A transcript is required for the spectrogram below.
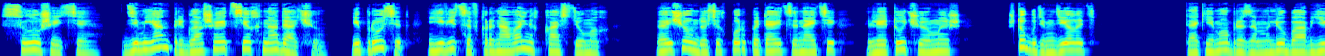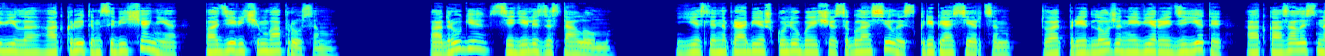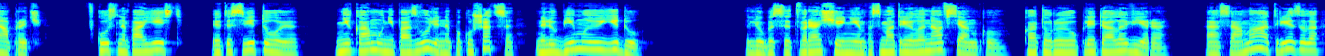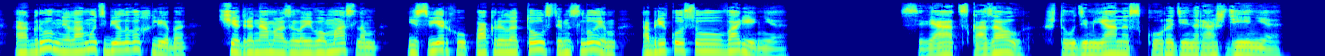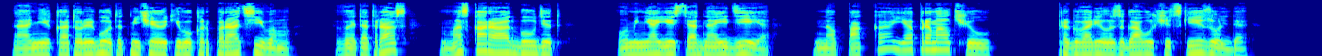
«Слушайте, Демьян приглашает всех на дачу и просит явиться в карнавальных костюмах. А еще он до сих пор пытается найти летучую мышь. Что будем делать? Таким образом, Люба объявила открытым совещание по девичьим вопросам. Подруги сидели за столом. Если на пробежку Люба еще согласилась, скрипя сердцем, то от предложенной Верой диеты отказалась напрочь. Вкусно поесть – это святое. Никому не позволено покушаться на любимую еду. Люба с отвращением посмотрела на овсянку, которую уплетала Вера, а сама отрезала огромный ломоть белого хлеба, щедро намазала его маслом и сверху покрыла толстым слоем абрикосового варенья. «Свят сказал, что у Демьяна скоро день рождения. Они который год отмечают его корпоративом. В этот раз маскарад будет. У меня есть одна идея, но пока я промолчу проговорила заговорщицки Изольда.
